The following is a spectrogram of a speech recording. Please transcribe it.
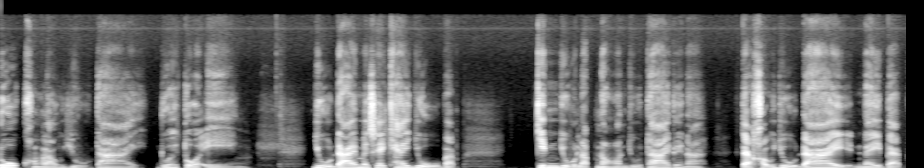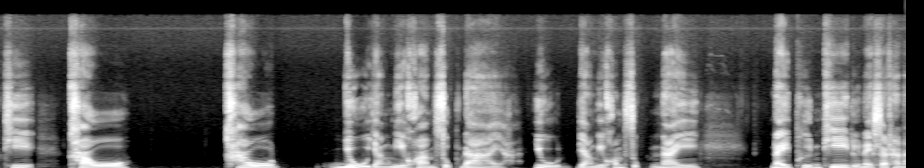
ลูกของเราอยู่ได้ด้วยตัวเอง อยู่ได้ไม่ใช่แค่อยู่แบบ กินอยู่หลับนอนอยู่ได้ด้วยนะ แต่เขาอยู่ได้ในแบบที่เขาเขาอยู่อย่างมีความสุขได้ค่ะ อยู่อย่างมีความสุขในในพื้นที่หรือในสถาน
